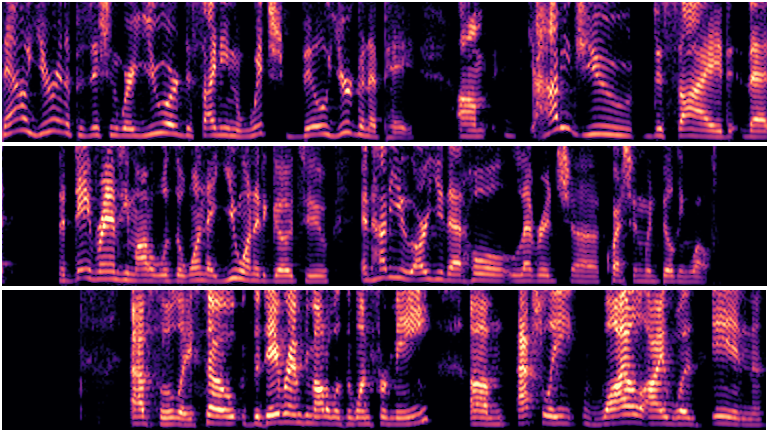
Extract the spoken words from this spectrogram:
now you're in a position where you are deciding which bill you're to pay um, how did you decide that the Dave Ramsey model was the one that you wanted to go to. And how do you argue that whole leverage uh, question when building wealth? Absolutely. So the Dave Ramsey model was the one for me. Um, actually, while I was in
